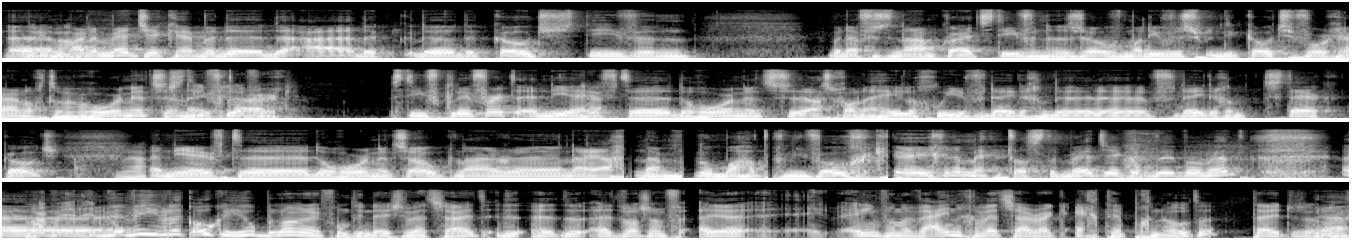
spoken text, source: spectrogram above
Eh, maar de Magic hebben de, de, de, de, de coach Steven... Ik ben even zijn naam kwijt. Steven zoveel, maar die, die coachte vorig jaar nog de Hornets. en heeft daar-. Steve Clifford. En die Ja. heeft eh, de Hornets... Dat is gewoon een hele goede verdedigende, eh, verdedigend sterke coach. Ja. En die heeft eh, de Hornets ook naar, nou ja, naar middelmatig niveau gekregen. Net als de Magic op dit moment. Maar wie wat ik ook heel belangrijk vond in deze wedstrijd. de- de- de- Het was een, een van de weinige wedstrijden waar ik echt heb genoten. Tijdens, Ja. want,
